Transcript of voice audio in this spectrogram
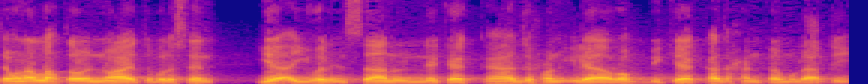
যেমন আল্লাহ তালা অন্য আয়তে বলেছেন, ইয়া আইহাল ইনসান ইলা রব্বিকা কাদহান ফামুলাকি।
